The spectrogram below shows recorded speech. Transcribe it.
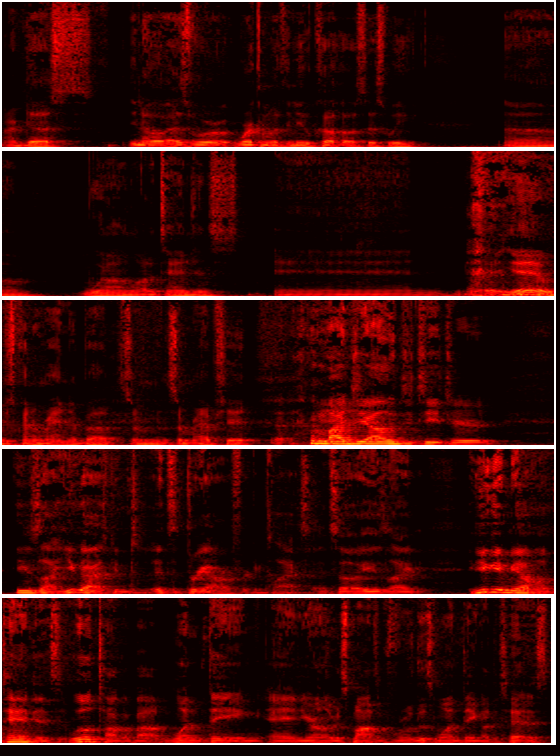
Our dust. You know, as we're working with a new co-host this week, um, went on a lot of tangents, and yeah, we're just kind of ranting about some some rap shit. My geology teacher, he's like, "You guys can." It's a three-hour freaking class, and so he's like, "If you get me off on tangents, we'll talk about one thing, and you're only responsible for this one thing on the test."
